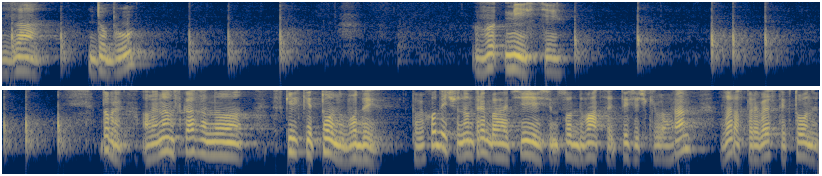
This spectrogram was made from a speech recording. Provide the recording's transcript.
За добу. В місті. Добре, але нам сказано, скільки тонн води. То виходить, що нам треба ці 720 тисяч кілограм зараз перевести в тони.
